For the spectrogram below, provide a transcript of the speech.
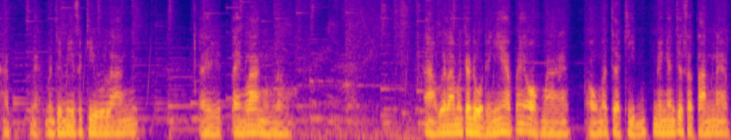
ครับ เนี่ยมันจะมีสกิลล้างไอ้แปลงร่างของเรา อ่าเวลามันกระโดดอย่างนี้ครับให้ออกมาออกมาจากหิน ไม่งั้นจะสตันนะครับ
